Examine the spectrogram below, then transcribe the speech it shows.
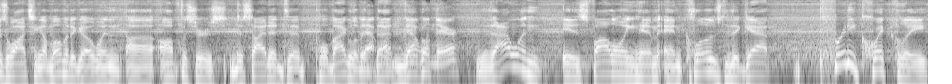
was watching a moment ago when uh, officers decided to pull back a little bit. That, that, one, that one there? That one is following him and closed the gap pretty quickly.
